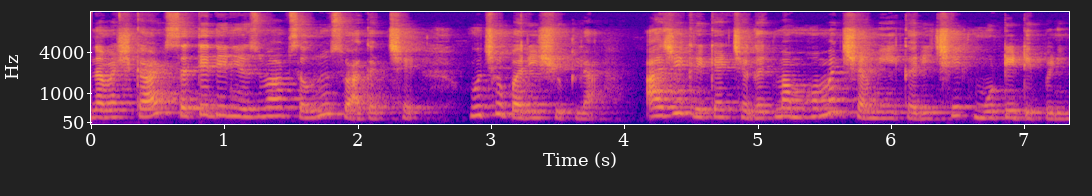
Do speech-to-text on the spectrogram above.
નમસ્કાર સત્યદી ન્યૂઝમાં આપ સૌનું સ્વાગત છે. હું છું પરી શુક્લા. આજે ક્રિકેટ જગતમાં મોહમ્મદ શમીએ કરી છે એક મોટી ટિપ્પણી.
